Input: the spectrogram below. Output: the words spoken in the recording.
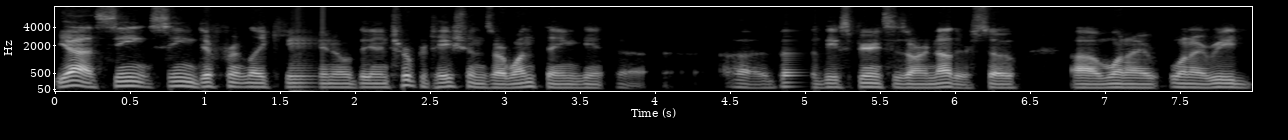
Yeah, seeing seeing different, like you know, the interpretations are one thing, uh, uh, but the experiences are another. So uh, when I when I read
